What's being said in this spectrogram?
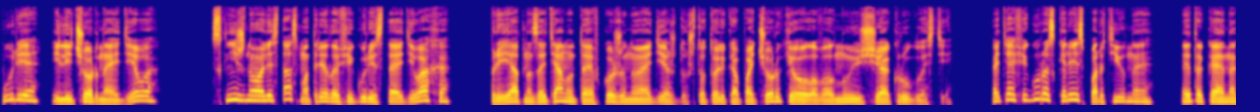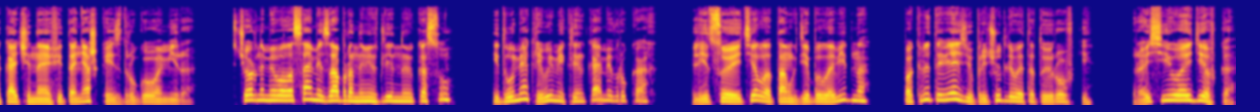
Фурия или черная дева. С книжного листа смотрела фигуристая деваха, приятно затянутая в кожаную одежду, что только подчеркивало волнующие округлости. Хотя фигура скорее спортивная, этакая накачанная фитоняшка из другого мира. С черными волосами, забранными в длинную косу, и двумя кривыми клинками в руках. Лицо и тело, там, где было видно, покрыты вязью причудливой татуировки. Красивая девка.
